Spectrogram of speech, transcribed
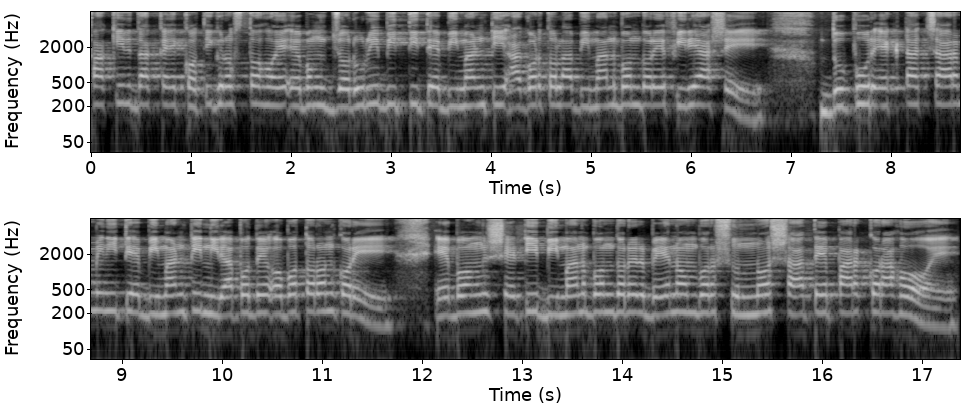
পাখির ধাক্কায় ক্ষতিগ্রস্ত হয় এবং জরুরি ভিত্তিতে বিমানটি আগরতলা বিমানবন্দরে ফিরে আসে। দুপুর একটা চার মিনিটে বিমানটি নিরাপদে অবতরণ করে এবং সেটি বিমানবন্দরের বে নম্বর শূন্য সাতে পার্ক করা হয়।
